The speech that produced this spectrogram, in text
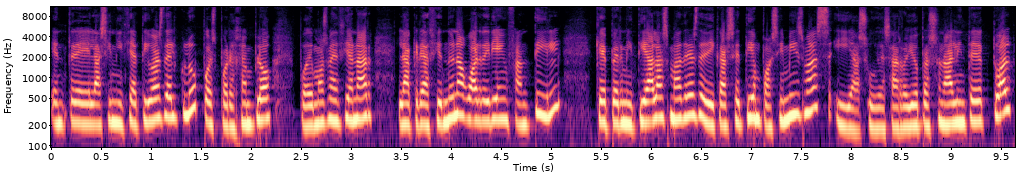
Entre las iniciativas del club, pues por ejemplo, podemos mencionar la creación de una guardería infantil que permitía a las madres dedicarse tiempo a sí mismas y a su desarrollo personal e intelectual,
